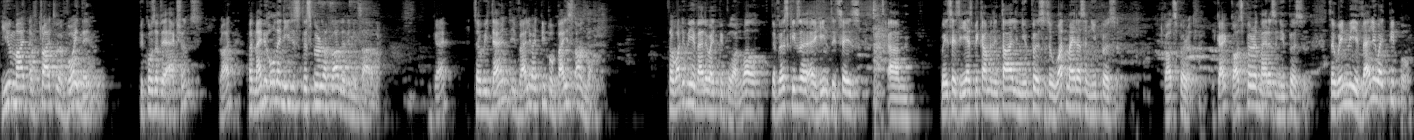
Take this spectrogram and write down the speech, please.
You might have tried to avoid them because of their actions, right? But maybe all they need is the Spirit of God living inside of them. Okay? So we don't evaluate people based on that. So what do we evaluate people on? Well, the verse gives a, a hint. It says, um, where it says he has become an entirely new person. So what made us a new person? God's Spirit. Okay? God's Spirit made us a new person. So when we evaluate people,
